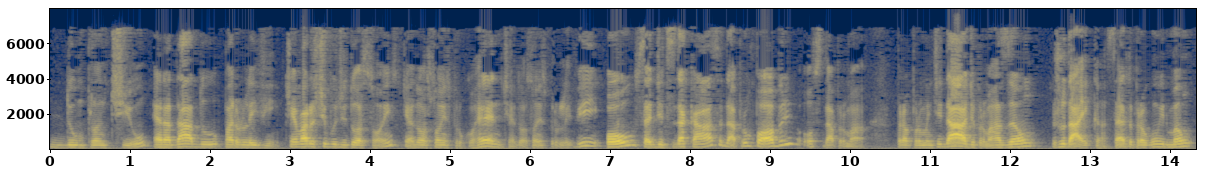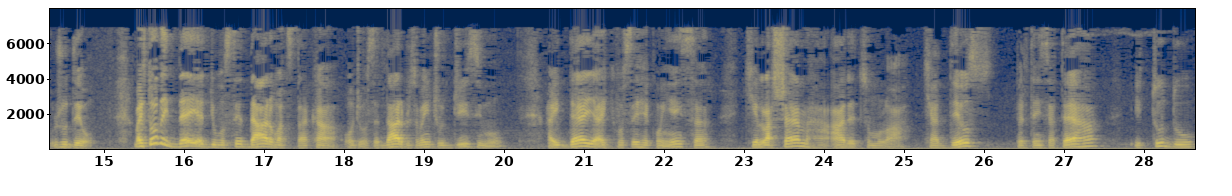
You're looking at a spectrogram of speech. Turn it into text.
de um plantio, era dado para o Levi. Tinha vários tipos de doações. Tinha doações para o Kohen, tinha doações para o Levi. Ou, se é de casa, se dá para um pobre, ou se dá para uma, para uma entidade, para uma razão judaica, certo? Para algum irmão judeu. Mas toda a ideia de você dar uma tzedakah, ou de você dar principalmente o dízimo, a ideia é que você reconheça que Lashem Haaretzumulah, que a Deus pertence a terra e tudo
